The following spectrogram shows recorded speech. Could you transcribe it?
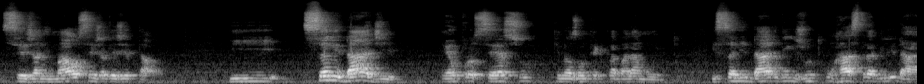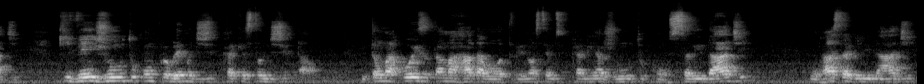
seja animal, seja vegetal. E sanidade é o processo que nós vamos ter que trabalhar muito. E sanidade vem junto com rastreabilidade, que vem junto com o problema de, com a questão digital. Então uma coisa está amarrada à outra e nós temos que caminhar junto com sanidade, com rastreabilidade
